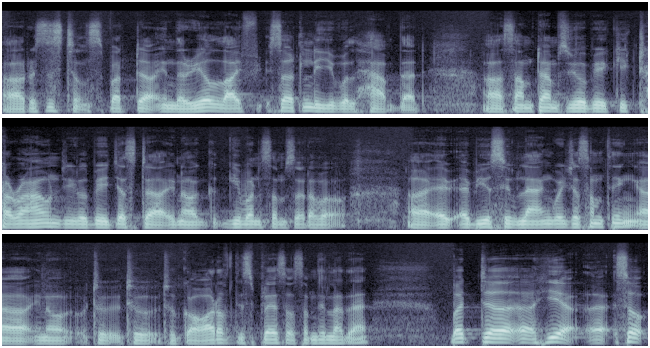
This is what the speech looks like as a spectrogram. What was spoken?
uh, resistance. But in the real life, certainly you will have that. Uh, sometimes you'll be kicked around. You'll be just, uh, you know, given some sort of a, uh, abusive language or something, uh, you know, to, to, to go out of this place or something like that. But uh, uh, here, so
